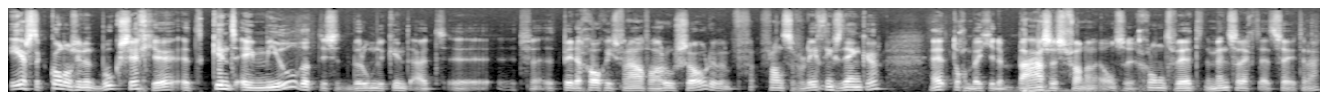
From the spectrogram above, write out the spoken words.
eerste columns in het boek zeg je... het kind Emile, dat is het beroemde kind uit uh, het, pedagogisch verhaal van Rousseau... de Franse verlichtingsdenker. Toch een beetje de basis van onze grondwet, de mensenrechten, et cetera.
